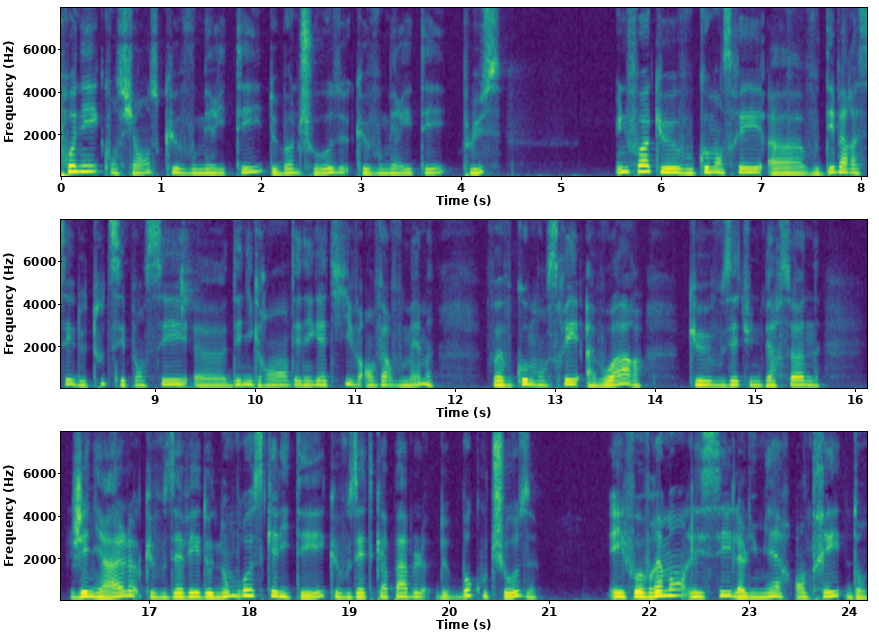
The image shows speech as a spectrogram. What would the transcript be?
Prenez conscience que vous méritez de bonnes choses, que vous méritez plus. Une fois que vous commencerez à vous débarrasser de toutes ces pensées euh, dénigrantes et négatives envers vous-même, vous commencerez à voir que vous êtes une personne géniale, que vous avez de nombreuses qualités, que vous êtes capable de beaucoup de choses. Et il faut vraiment laisser la lumière entrer dans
